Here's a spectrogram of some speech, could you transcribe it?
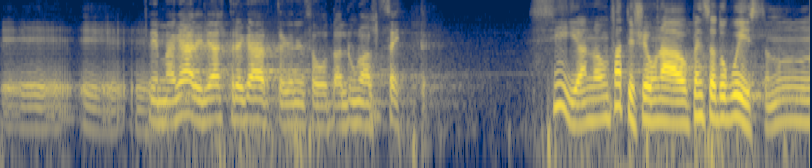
E- e- e- E magari le altre carte, che ne so, dall'1 al 7. Sì, hanno- infatti c'è una, ho pensato questo, non,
